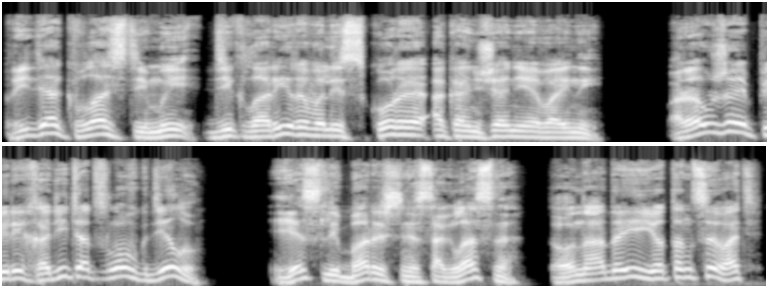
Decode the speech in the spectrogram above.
«Придя к власти, мы декларировали скорое окончание войны. Пора уже переходить от слов к делу. Если барышня согласна, то надо ее танцевать».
